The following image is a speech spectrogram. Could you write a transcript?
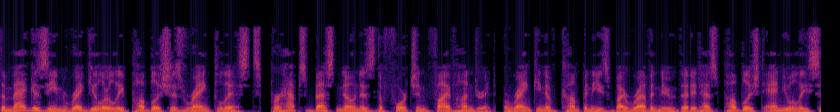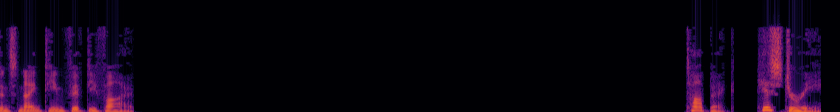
The magazine regularly publishes ranked lists, perhaps best known as the Fortune 500, a ranking of companies by revenue that it has published annually since 1955. History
